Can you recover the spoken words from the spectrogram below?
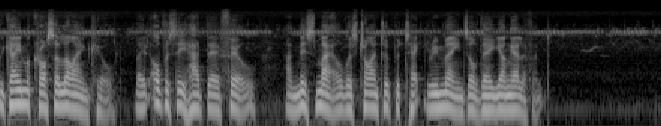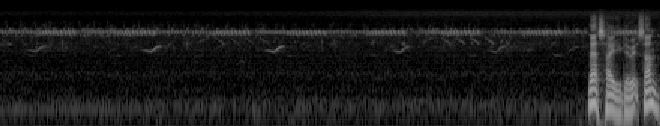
We came across a lion kill. They'd obviously had their fill and this male was trying to protect the remains of their young elephant. That's how you do it, son.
